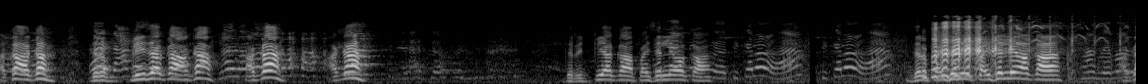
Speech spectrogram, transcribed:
అక్క అక్క. జర ప్లీజ్ అక్క అక్క. అక్క అక్క. జర ఇప్పి అక్క పైసలు లేవు అక్క? జర పైసలు పైసలు లేవు అక్క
